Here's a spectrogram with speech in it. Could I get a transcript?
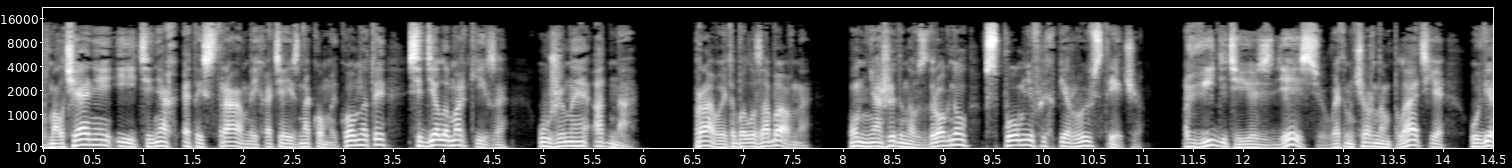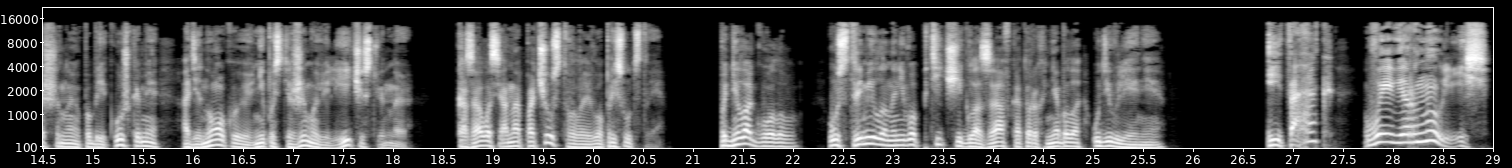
В молчании и тенях этой странной, хотя и знакомой комнаты, сидела маркиза, ужиная одна. Право, это было забавно. Он неожиданно вздрогнул, вспомнив их первую встречу. Видеть ее здесь, в этом черном платье, увешанную побрякушками, одинокую, непостижимо величественную. Казалось, она почувствовала его присутствие. Подняла голову, устремила на него птичьи глаза, в которых не было удивления. «Итак, вы вернулись»,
